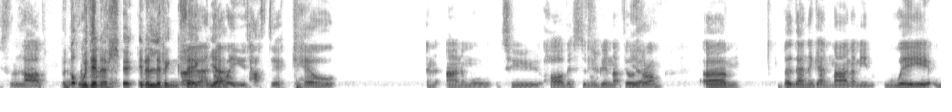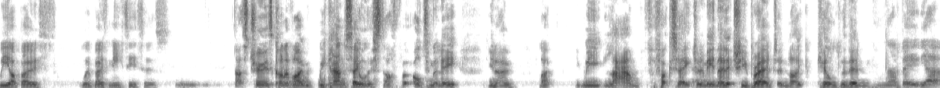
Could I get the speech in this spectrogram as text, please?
just a lab, but not within a in a living no, thing. and Yeah, not where you'd have to kill an animal to harvest an organ. That feels Yeah. wrong. Um, but then again, man, I mean, we we are both we're both meat eaters. that's true. It's kind of like we can say all this stuff, but ultimately, you know, we eat lamb for fuck's sake. Do you know what I mean? They're literally bred and like killed within. No, ba- yeah.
